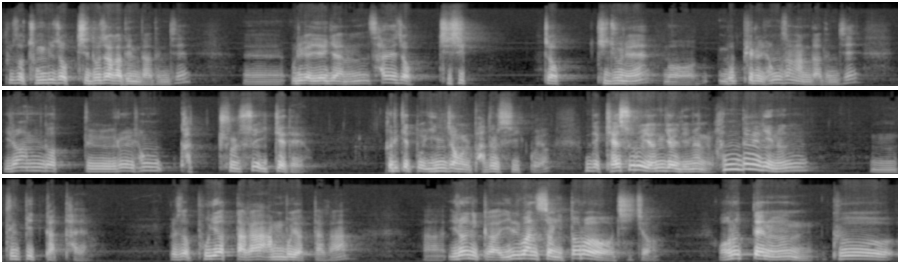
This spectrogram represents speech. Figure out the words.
그래서 종교적 지도자가 된다든지 에, 우리가 얘기하는 사회적 지식적 기준에 뭐 높이를 형성한다든지 이러한 것들을 형, 갖출 수 있게 돼요. 그렇게 또 인정을 받을 수 있고요. 근데 개수로 연결되면 흔들리는 음, 불빛 같아요. 그래서 보였다가 안 보였다가 아, 이러니까 일관성이 떨어지죠. 어느 때는 그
